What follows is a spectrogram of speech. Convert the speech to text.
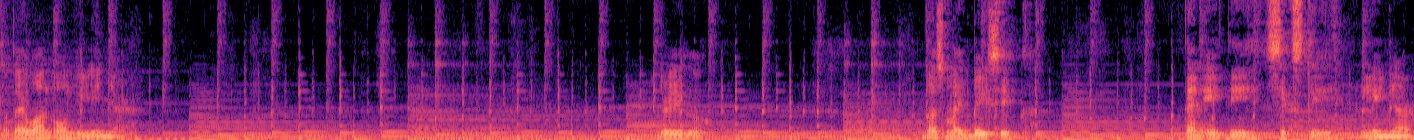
But I want only linear. There you go. That's my basic. 1080 60 linear.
